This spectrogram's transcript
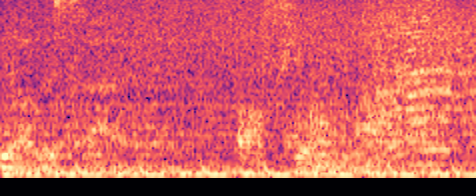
the other side of your mind.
